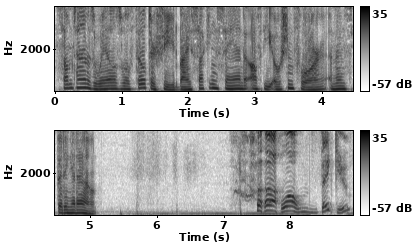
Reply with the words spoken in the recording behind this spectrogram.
Sometimes whales will filter feed by sucking sand off the ocean floor and then spitting it out. well, thank you.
